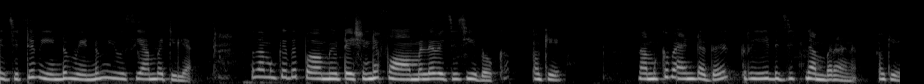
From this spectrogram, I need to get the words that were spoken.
ഡിജിറ്റ് വീണ്ടും വീണ്ടും യൂസ് ചെയ്യാൻ പറ്റില്ല. അപ്പോൾ നമുക്കിത് പെർമ്യൂട്ടേഷന്റെ ഫോമുല വെച്ച് ചെയ്ത് നോക്കാം. ഓക്കെ നമുക്ക് വേണ്ടത് ത്രീ ഡിജിറ്റ് നമ്പറാണ് ഓക്കെ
